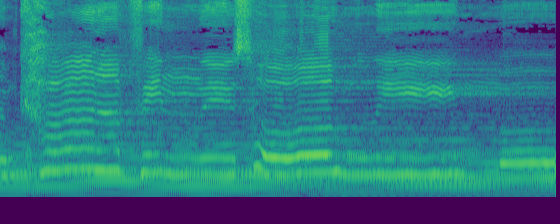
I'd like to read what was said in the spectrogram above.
I'm caught up in this holy moment.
